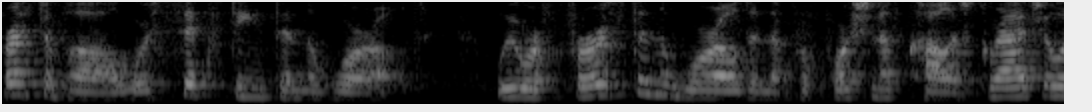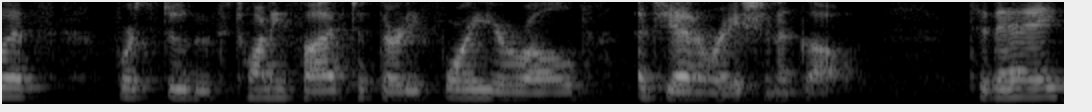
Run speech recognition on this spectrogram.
First of all, we're 16th in the world. We were first in the world in the proportion of college graduates for students 25 to 34 year olds a generation ago. Today,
